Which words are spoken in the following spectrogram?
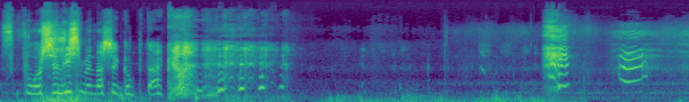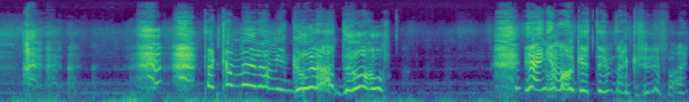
Spłoszyliśmy naszego ptaka. Ta kamera mi góra dół. Ja nie mogę tym nagrywać.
